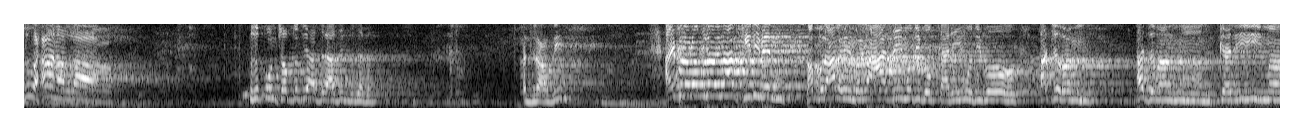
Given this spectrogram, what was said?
সুবহানাল্লাহ। কোন শব্দ দিয়ে আজরা আজিম বুঝাবেন? আজরা আজিম আমি বললাম রব্বুল আলমিন আর কি দিবেন? রব্বুল আলমিন বললেন আজিমও দিব কারিমও দিব আজরান আজরান কারিমা।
